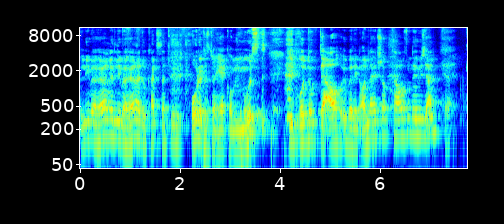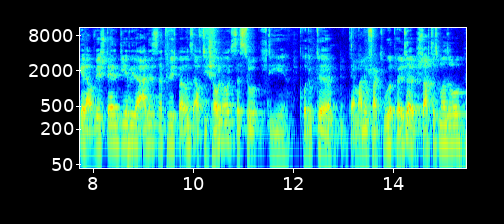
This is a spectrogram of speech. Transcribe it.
liebe Hörerinnen, liebe Hörer, du kannst natürlich, ohne dass du herkommen musst, die Produkte auch über den Online-Shop kaufen, nehme ich an. Genau, wir stellen dir wieder alles natürlich bei uns auf die Shownotes, dass du die Produkte der Manufaktur Pölzer, ich sag das mal so,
